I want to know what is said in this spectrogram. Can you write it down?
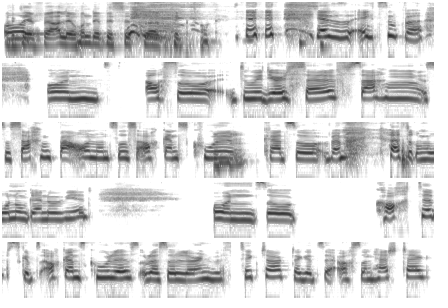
und Okay, für alle Hundebesitzer TikTok. ja, das ist echt super. Und auch so Do-it-yourself-Sachen, so Sachen bauen und so ist auch ganz cool. Mhm. Gerade so, wenn man gerade eine Wohnung renoviert. Und so Kochtipps gibt es auch ganz cooles. Oder so Learn with TikTok, da gibt es ja auch so ein Hashtag.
